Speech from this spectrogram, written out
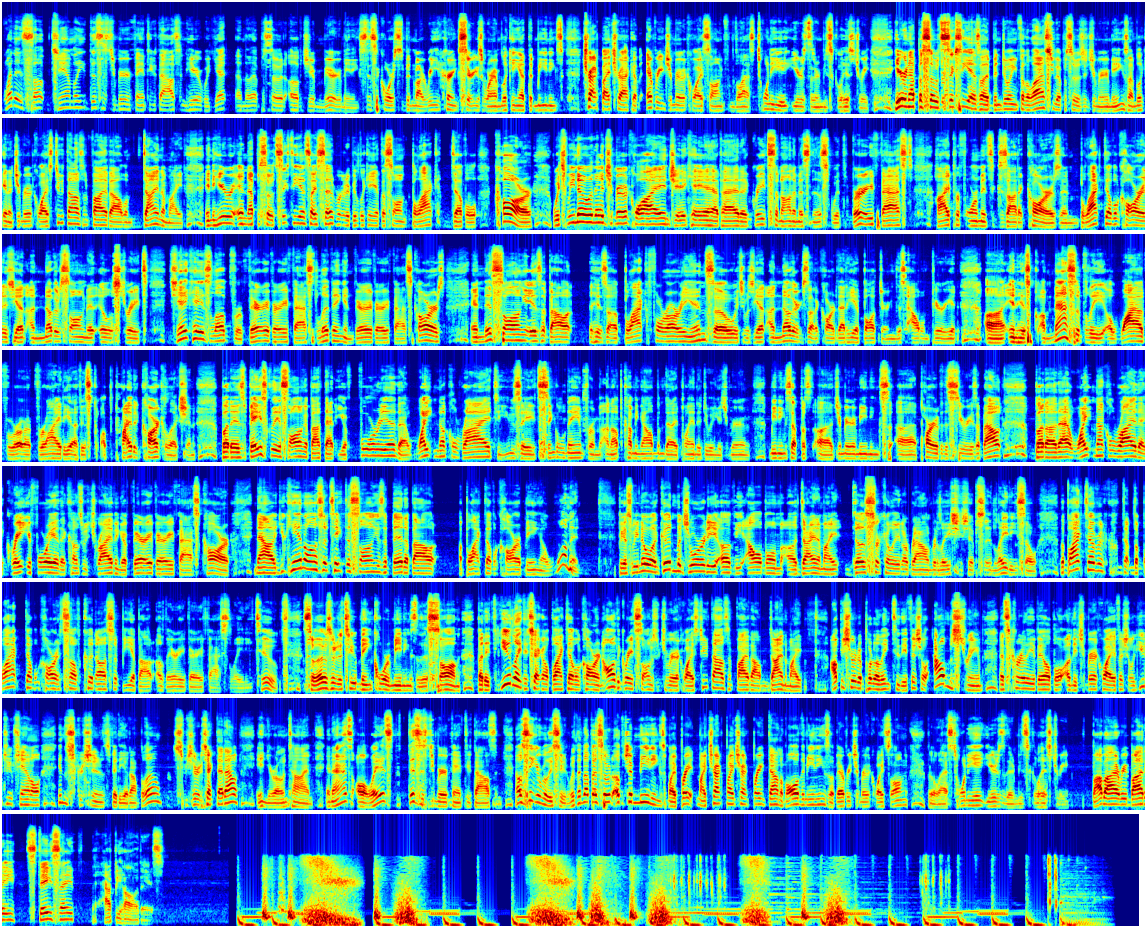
What is up, Jamily? This is Jamiro Fan 2000 here with yet another episode of Jamiro Meanings. This, of course, has been my recurring series where I'm looking at the meanings track by track of every Jamiroquai song from the last 28 years of their musical history. Here in episode 60, as I've been doing for the last few episodes of Jamiro Meanings, I'm looking at Jamiroquai's 2005 album Dynamite. And here in episode 60, as I said, we're going to be looking at the song Black Devil Car, which we know that Jamiroquai and JK have had a great synonymousness with very fast, high performance exotic cars. And Black Devil Car is yet another song that illustrates JK's love for very, very fast living and very, very fast cars. And this song is about his uh, black Ferrari Enzo, which was yet another exotic car that he had bought during this album period uh, in his uh, massively a wild variety of his private car collection. But it's basically a song about that euphoria, that white knuckle ride, to use a single name from an upcoming album that I plan to doing a Jamiro Meanings episode, uh, Jamiro Meanings uh, part of the series about. But uh, that white knuckle ride, that great euphoria that comes with driving a very, very fast car. Now, you can also take the song as a bit about a black devil car being a woman because we know a good majority of the album uh, Dynamite does circulate around relationships and ladies. So the Black Devil, the Black Devil car itself could also be about a very, very fast lady too. So those are the two main core meanings of this song. But if you'd like to check out Black Devil Car and all the great songs of Jamiroquai's 2005 album Dynamite, I'll be sure to put a link to the official album stream that's currently available on the Jamiroquai official YouTube channel in the description of this video down below. So be sure to check that out in your own time. And as always, this is Jamiro Fan 2000. I'll see you really soon with an episode of Jam Meanings, my, bright my track by track breakdown of all the meanings of every Jamiroquai song for the last 28 years of their musical history. Bye bye, everybody. Stay safe. Happy holidays.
